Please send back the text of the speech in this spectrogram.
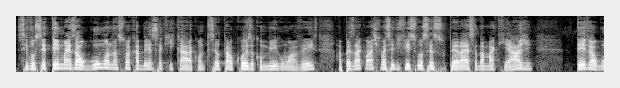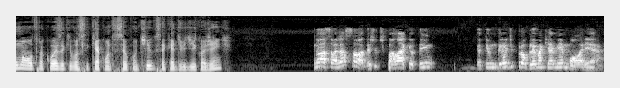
se você tem mais alguma na sua cabeça que, cara, aconteceu tal coisa comigo uma vez. Apesar que eu acho que vai ser difícil você superar essa da maquiagem. Teve alguma outra coisa que você que aconteceu contigo que você quer dividir com a gente? Nossa, olha só, deixa eu te falar que eu tenho eu tenho um grande problema que é a memória.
